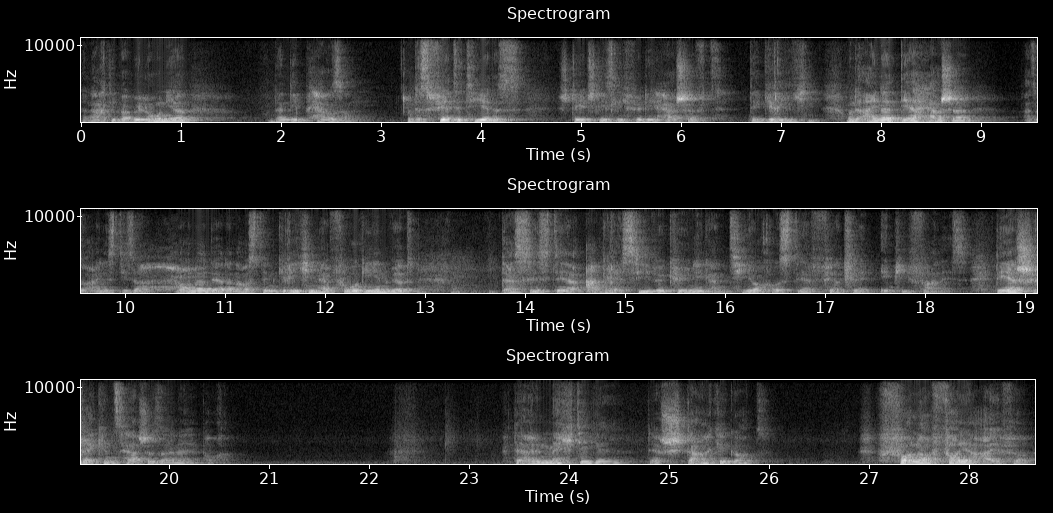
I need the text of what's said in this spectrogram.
danach die Babylonier und dann die Perser. Und das vierte Tier, das steht schließlich für die Herrschaft der Griechen. Und einer der Herrscher, also eines dieser Hörner, der dann aus den Griechen hervorgehen wird, das ist der aggressive König Antiochus vierte Epiphanes, der Schreckensherrscher seiner Epoche. Der allmächtige, der starke Gott, voller Feuereifer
